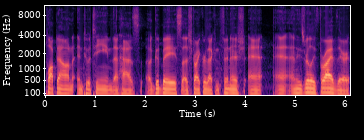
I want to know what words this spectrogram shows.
plopped down into a team that has a good base, a striker that can finish, and and he's really thrived there.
